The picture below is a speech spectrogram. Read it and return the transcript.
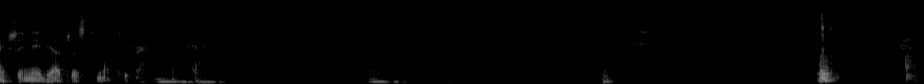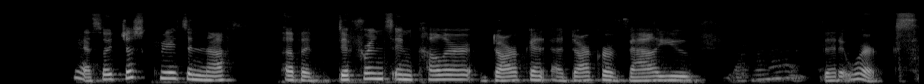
Actually, maybe I'll just come up here. Okay. Yeah, so it just creates enough of a difference in color, dark, a darker value that it works.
